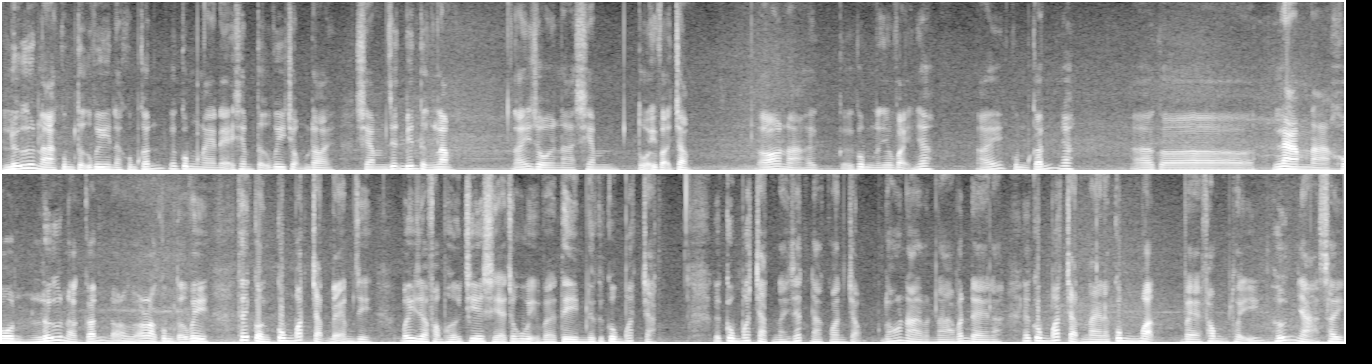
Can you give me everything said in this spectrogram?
Lữ là cung tử vi là cung cấn. Cái cung này để xem tử vi trọng đời xem diễn biến từng năm. Đấy rồi là xem tuổi vợ chồng. Đó là cái, cái cung là như vậy nhá. Ấy cung cấn nhá uh, lam là khôn lữ là cấn đó, đó là cung tử vi. Thế còn cung bắt chặt để em gì? Bây giờ phạm hướng chia sẻ cho quý vị về tìm được cái cung bắt chặt. Cái cung bắt chặt này rất là quan trọng. Đó là là vấn đề là cái cung bắt chặt này là cung mận về phong thủy hướng nhà xây.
